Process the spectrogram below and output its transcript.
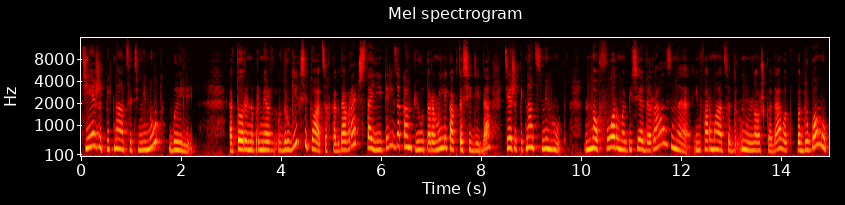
Те же 15 минут были, который, например, в других ситуациях, когда врач стоит или за компьютером, или как-то сидит, да, те же 15 минут, но форма беседы разная, информация немножко, да, вот по-другому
